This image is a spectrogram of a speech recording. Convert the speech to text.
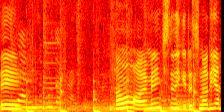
Ee, kendimizi burada kaybettik. tamam AVM'nin içine de girersin hadi gel.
